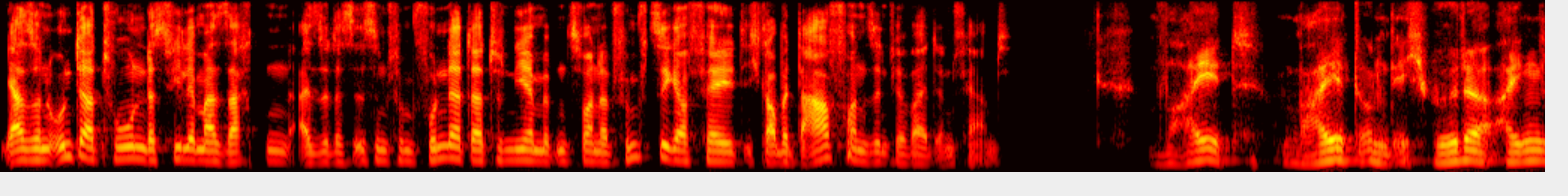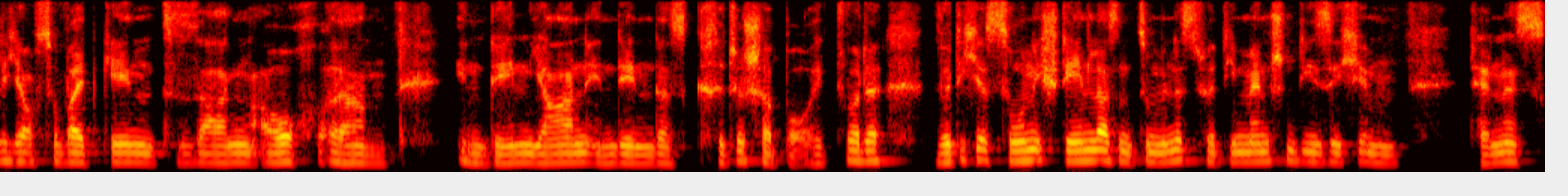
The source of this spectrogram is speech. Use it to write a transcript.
ja so ein Unterton, dass viele immer sagten, also das ist ein 500er-Turnier mit einem 250er-Feld. Ich glaube, davon sind wir weit entfernt. Weit, weit. Und ich würde eigentlich auch so weit gehen zu sagen, auch ähm, in den Jahren, in denen das kritischer beäugt wurde, würde ich es so nicht stehen lassen, zumindest für die Menschen, die sich im Tennis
